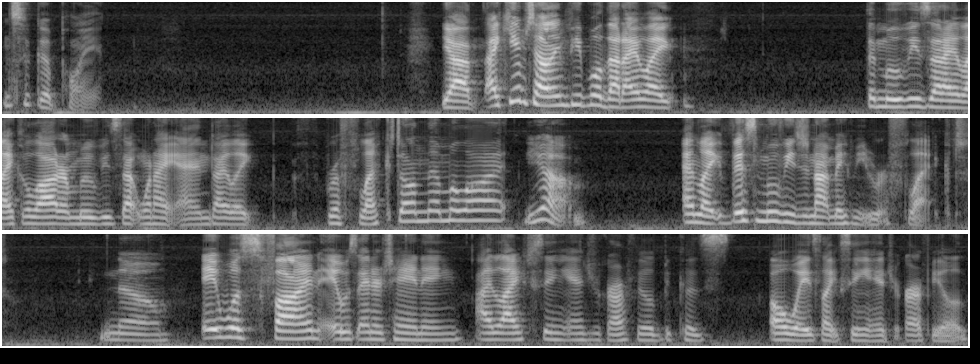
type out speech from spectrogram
that's a good point. Yeah, I keep telling people that I like the movies that I like a lot are movies that when I end, I like reflect on them a lot. Yeah. And like this movie did not make me reflect. No. It was fun. It was entertaining. I liked seeing Andrew Garfield because always like seeing Andrew Garfield.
